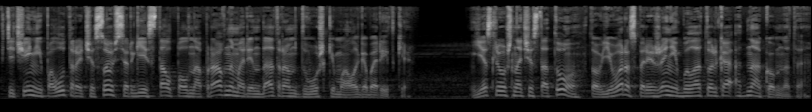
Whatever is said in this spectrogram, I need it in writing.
В течение полутора часов Сергей стал полноправным арендатором двушки малогабаритки. Если уж на чистоту, то в его распоряжении была только одна комната.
